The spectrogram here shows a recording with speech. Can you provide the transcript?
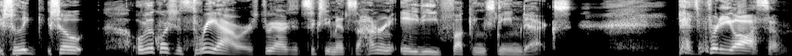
So they, so over the course of three hours, three hours at 60 minutes, it's 180 fucking Steam Decks. That's pretty awesome.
